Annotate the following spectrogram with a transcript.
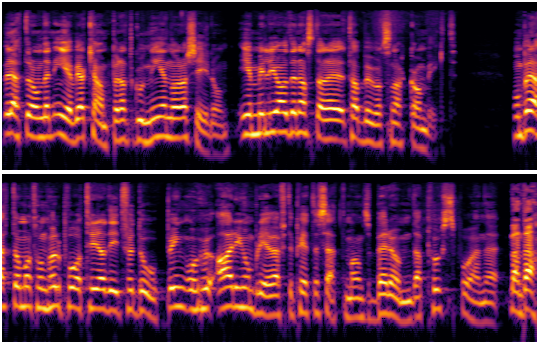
Berättar om den eviga kampen att gå ner några kilon. Emilia hade nästan tabu att snacka om vikt. Hon berättar om att hon höll på att trilla dit för doping och hur arg hon blev efter Peter Settmans berömda puss på henne. Vänta.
